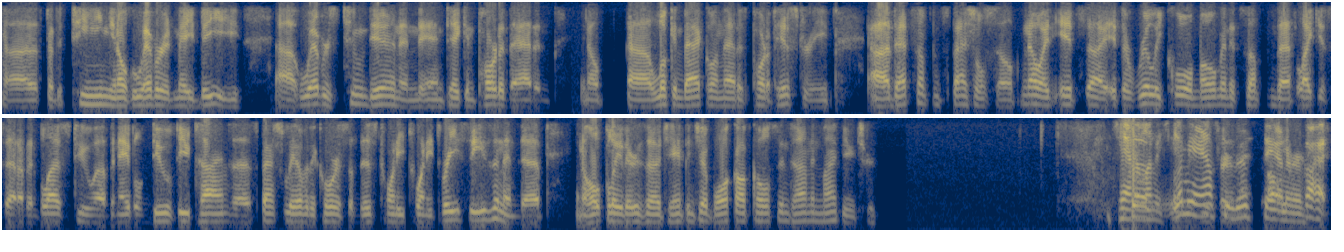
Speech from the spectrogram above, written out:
uh, for the team. You know, whoever it may be, uh, whoever's tuned in and and taking part of that, and you know, uh, looking back on that as part of history, uh, that's something special. So no, it, it's uh, it's a really cool moment. It's something that, like you said, I've been blessed to uh, been able to do a few times, uh, especially over the course of this 2023 season, and uh, know hopefully there's a championship walk off call sometime in my future. Tanner, so, let me, let me ask you this, Tanner. Oh, go ahead.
